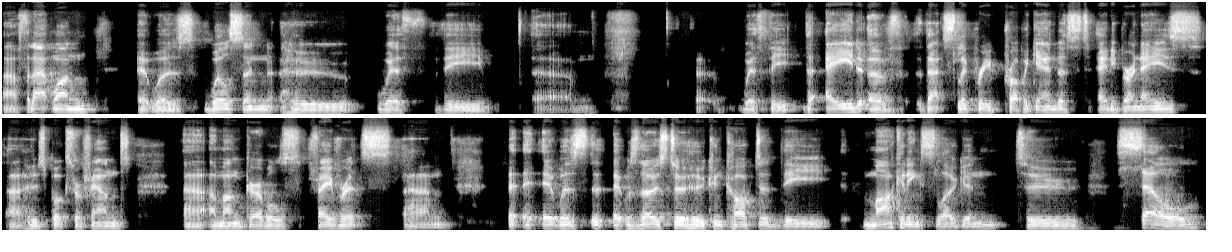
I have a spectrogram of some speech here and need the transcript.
uh, for that one. It was Wilson who, with the um, uh, with the the aid of that slippery propagandist Eddie Bernays, uh, whose books were found uh, among Goebbels' favorites. Um, it, it, was it was those two who concocted the marketing slogan to sell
